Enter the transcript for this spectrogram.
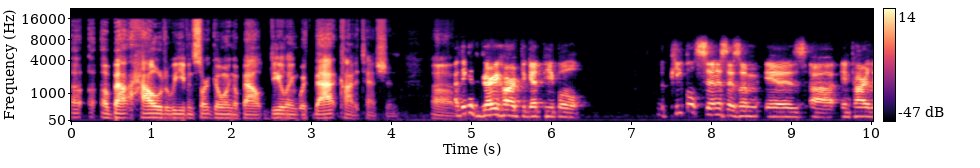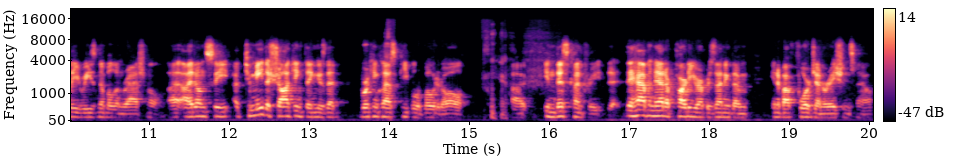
uh, about how do we even start going about dealing with that kind of tension um, i think it's very hard to get people the people's cynicism is uh, entirely reasonable and rational I, I don't see uh, to me the shocking thing is that working class people vote at all yeah. uh, in this country. They haven't had a party representing them in about four generations now.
